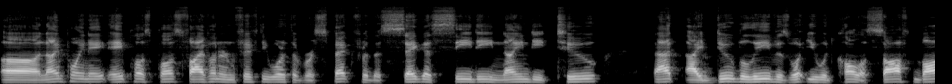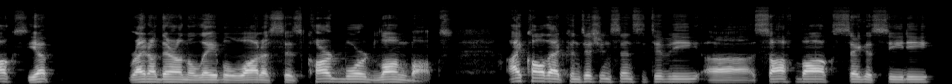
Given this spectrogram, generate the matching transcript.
uh, 9.8 A plus plus, 550 worth of respect for the Sega CD 92. That I do believe is what you would call a soft box. Yep, right out there on the label, WATA says cardboard long box. I call that condition sensitivity, uh, soft box, Sega CD.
